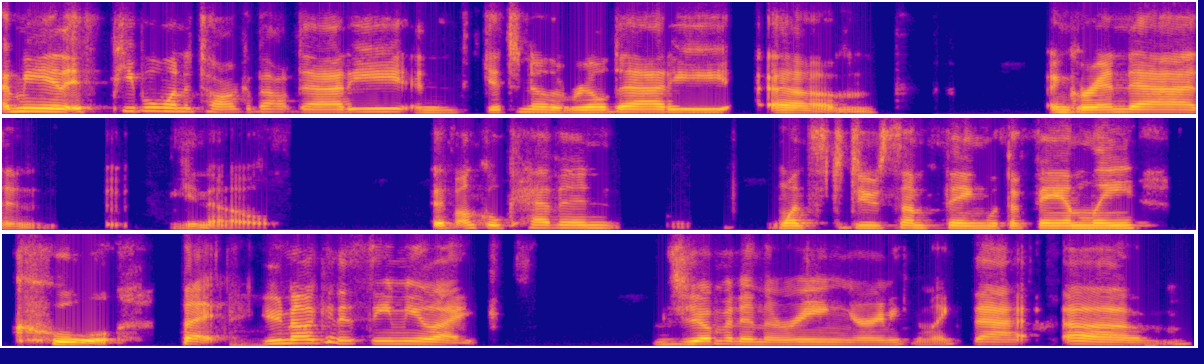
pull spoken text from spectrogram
I mean, if people want to talk about daddy and get to know the real daddy, um, and granddad, and you know, if Uncle Kevin wants to do something with the family, cool. But you're not gonna see me like jumping in the ring or anything like that. Um,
